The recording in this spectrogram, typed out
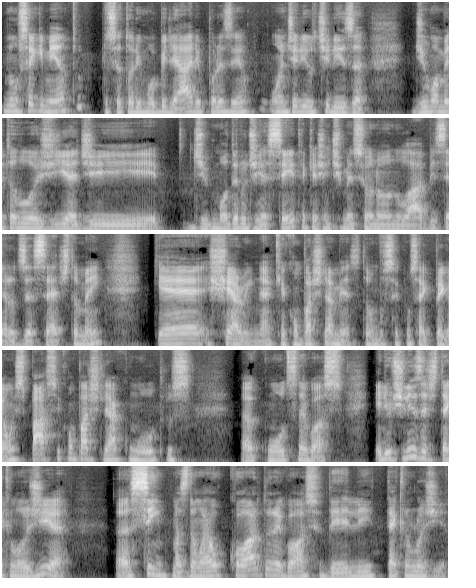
num segmento do setor imobiliário, por exemplo, onde ele utiliza de uma metodologia de, de modelo de receita, que a gente mencionou no Lab 017 também, que é sharing, né? que é compartilhamento. Então você consegue pegar um espaço e compartilhar com outros uh, com outros negócios. Ele utiliza de tecnologia? Uh, sim, mas não é o core do negócio dele tecnologia.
